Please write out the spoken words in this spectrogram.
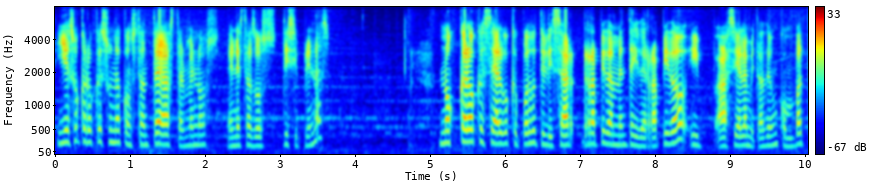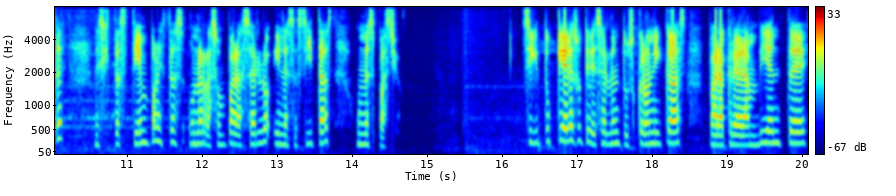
Y eso creo que es una constante hasta al menos en estas dos disciplinas. No creo que sea algo que puedas utilizar rápidamente y de rápido y hacia la mitad de un combate. Necesitas tiempo, necesitas una razón para hacerlo y necesitas un espacio. Si tú quieres utilizarlo en tus crónicas para crear ambiente,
